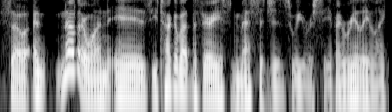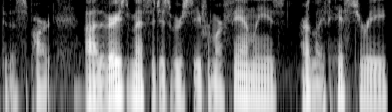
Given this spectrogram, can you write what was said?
So another one is you talk about the various messages we receive. I really liked this part. Uh, the various messages we receive from our families, our life history,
